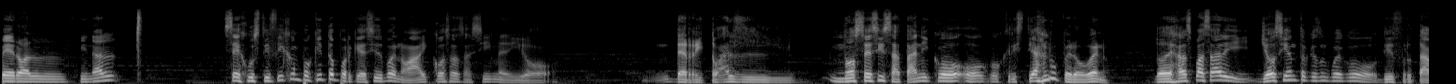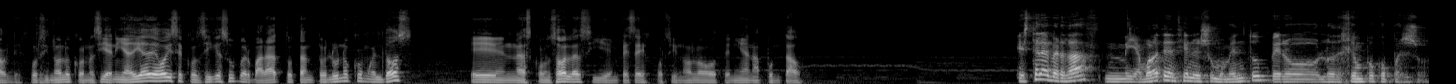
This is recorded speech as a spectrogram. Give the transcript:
pero al final se justifica un poquito porque decís, bueno, hay cosas así medio de ritual no sé si satánico o, cristiano, pero bueno, lo dejas pasar y yo siento que es un juego disfrutable, por si no lo conocían. Y a día de hoy se consigue súper barato, tanto el 1 como el 2, en las consolas y en PC, por si no lo tenían apuntado. Este, la verdad, me llamó la atención en su momento, pero lo dejé un poco, pues eso,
